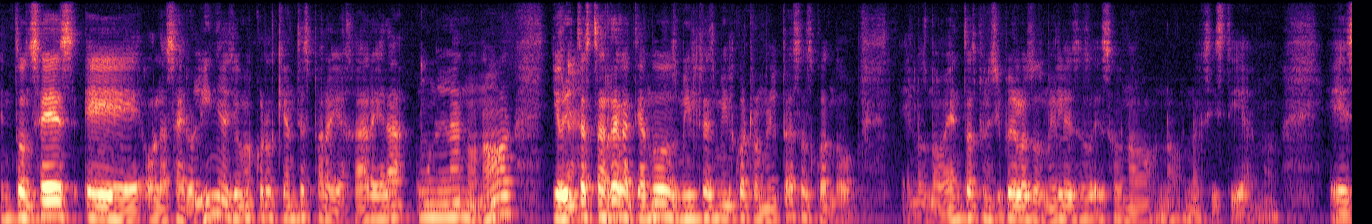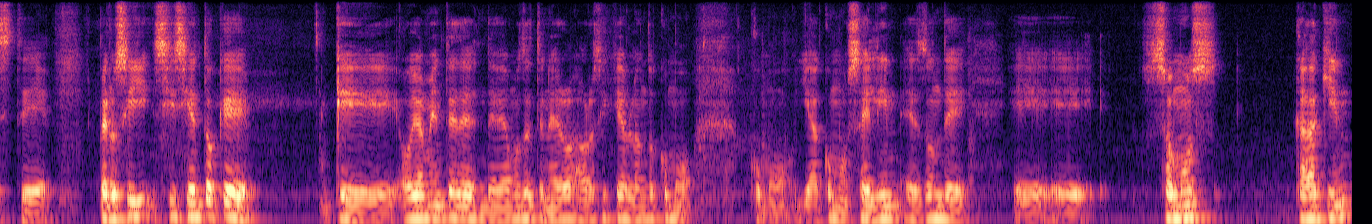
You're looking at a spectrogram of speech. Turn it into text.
Entonces, eh, o las aerolíneas, yo me acuerdo que antes para viajar era un lano, ¿no? Y ahorita Sí. estás regateando 2 mil, 3 mil, 4 mil pesos, cuando en los 90, principios de los 2000, eso, eso no, no, no existía, ¿no? Este, pero sí, sí siento que, que obviamente de- debemos de tener, ahora sí que hablando como, como ya como selling, es donde eh, eh, somos cada quien,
